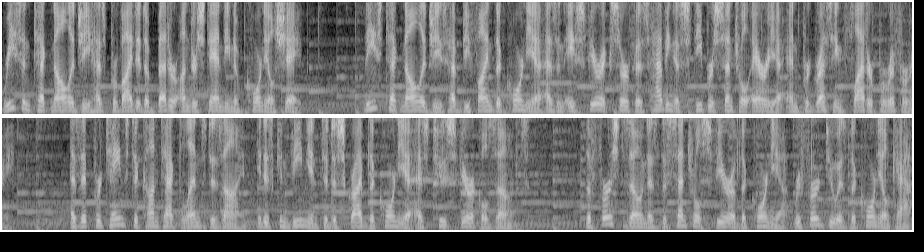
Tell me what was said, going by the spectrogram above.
Recent technology has provided a better understanding of corneal shape. These technologies have defined the cornea as an aspheric surface having a steeper central area and progressing flatter periphery. As it pertains to contact lens design, it is convenient to describe the cornea as two spherical zones. The first zone is the central sphere of the cornea, referred to as the corneal cap.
